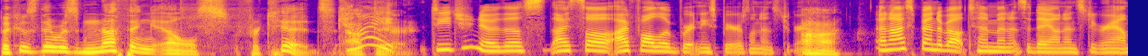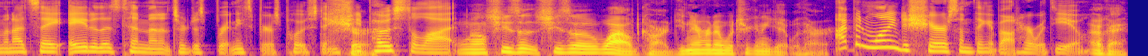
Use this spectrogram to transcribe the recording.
because there was nothing else for kids Can out I? there Did you know this? I saw. I follow Britney Spears on Instagram. Uh-huh. And I spend about 10 minutes a day on Instagram, and I'd say eight of those 10 minutes are just Britney Spears posting. Sure. She posts a lot. well she's a she's a wild card you never know what you're going to get with her I've been wanting to share something about her with you. okay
